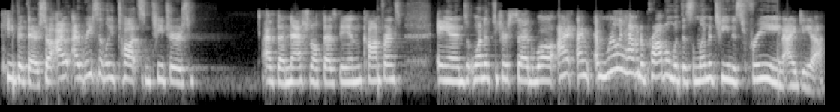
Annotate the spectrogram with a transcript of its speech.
keep it there so i, I recently taught some teachers at the national thespian conference and one of the teachers said well I, i'm really having a problem with this limiting is freeing idea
